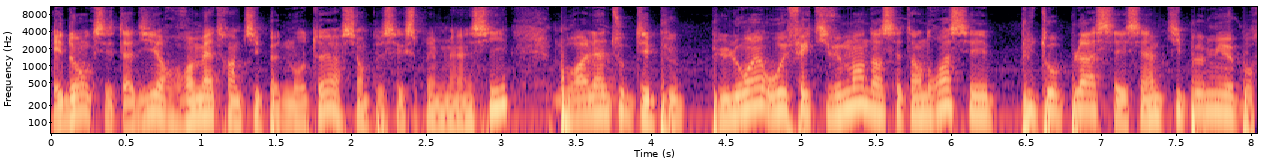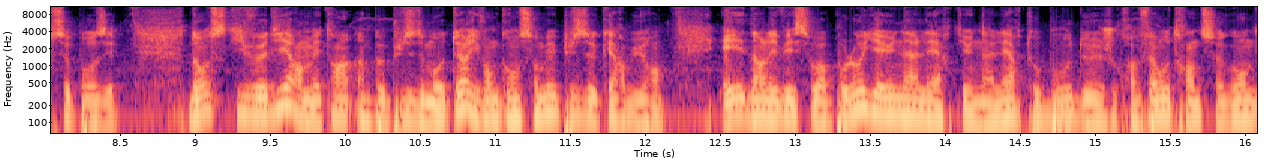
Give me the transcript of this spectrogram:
Et donc, c'est-à-dire remettre un petit peu de moteur, si on peut s'exprimer ainsi, pour aller un tout petit peu plus loin, où effectivement, dans cet endroit, c'est plutôt plat, c'est un petit peu mieux pour se poser. Donc, ce qui veut dire, en mettant un peu plus de moteur, ils vont consommer plus de carburant. Et dans les vaisseaux Apollo, il y a une alerte. Il y a une alerte au bout de, je crois, 20 ou 30 secondes,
